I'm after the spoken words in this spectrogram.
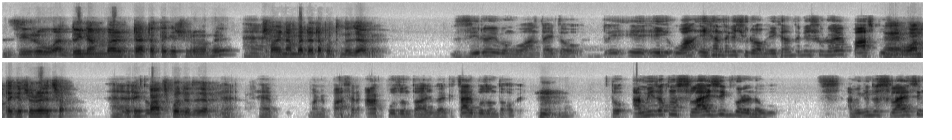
জিরো ওয়ান দুই নাম্বার ডাটা থেকে শুরু হবে হ্যাঁ। ছয় নাম্বার ডাটা পর্যন্ত যাবে। জিরো এবং ওয়ান তাই তো? এই ওয়ান এখান থেকে শুরু হবে। এখান থেকে শুরু হয়ে পাঁচ হ্যাঁ ওয়ান থেকে শুরু হয়ে হ্যাঁ পাঁচ পর্যন্ত যাবে। হ্যাঁ হ্যাঁ মানে পাঁচের আগ পর্যন্ত আসবে আর কি চার পর্যন্ত হবে। তো আমি যখন স্লাইসিং করে নেব আমি কিন্তু স্লাইসিং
